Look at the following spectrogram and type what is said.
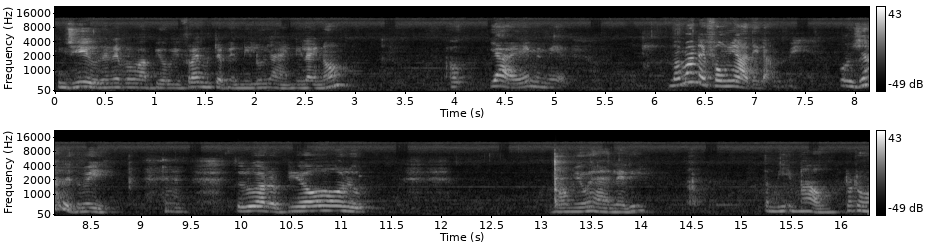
လူကြီးကိုနည်းနည်းပါးပါးပြောပြီး flight မတက်ဘဲနေလို့ရရင်နေလိုက်နော်ဟုတ်ရရဲမမေရဲ့မမနဲ့ဖုန်းရသေးလားမမေဟိုရတယ်သမီးသူတို့ကတော့ပြောလို့ မောင်မျိုးဟန်လေလေသမီးအမအောင်တော်တော်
